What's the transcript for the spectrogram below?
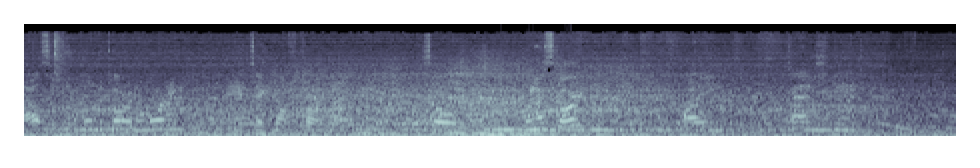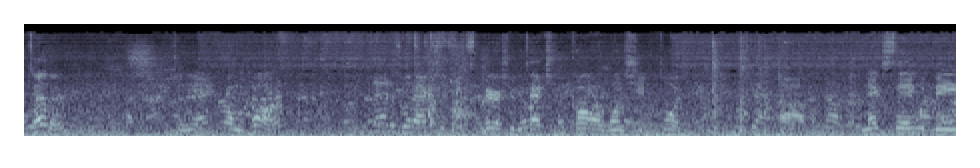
I also put them on the car in the morning and take them off the car at night. So when I start, I attach the tether to the anchor on the car that is what actually keeps the parachute attached to the car once she deploys it. Um, next thing would be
